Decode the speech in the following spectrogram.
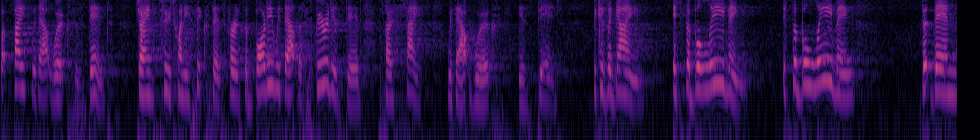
But faith without works is dead. James 2:26 says, "For as the body without the spirit is dead, so faith without works is dead." Because again, it's the believing, it's the believing that then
